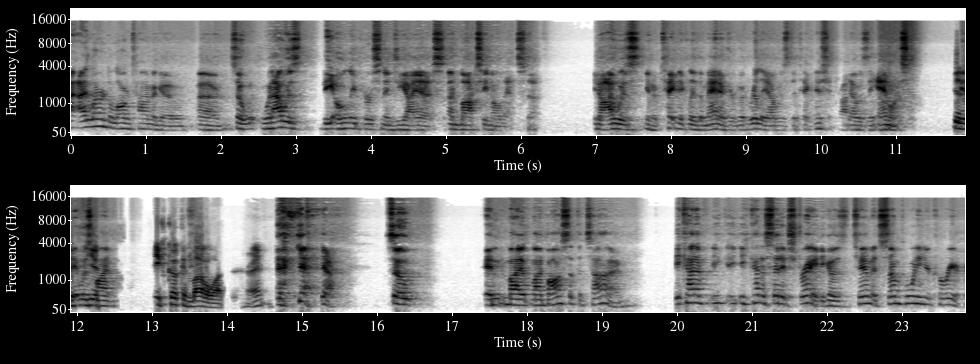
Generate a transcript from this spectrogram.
I, learned a long time ago. Uh, so when I was the only person in GIS unboxing all that stuff, you know, I was you know technically the manager, but really I was the technician, right? I was the analyst. and it was my chief cook and bottle washer, right? yeah, yeah. So, and my my boss at the time, he kind of he, he kind of said it straight. He goes, Tim, at some point in your career,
